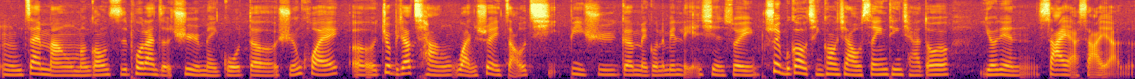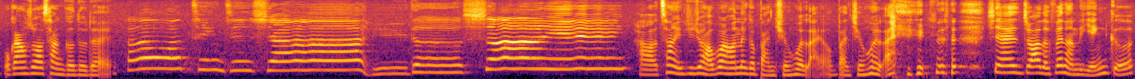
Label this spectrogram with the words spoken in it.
嗯在忙我们公司破烂者去美国的巡回，呃就比较常晚睡早起，必须跟美国那边连线，所以睡不够的情况下，我声音听起来都有点沙哑沙哑的。我刚刚说要唱歌，对不对？听见下雨的声音。好，唱一句就好，不然那个版权会来哦，版权会来。现在抓的非常的严格，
